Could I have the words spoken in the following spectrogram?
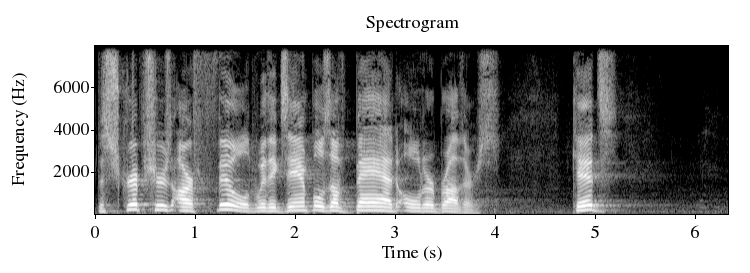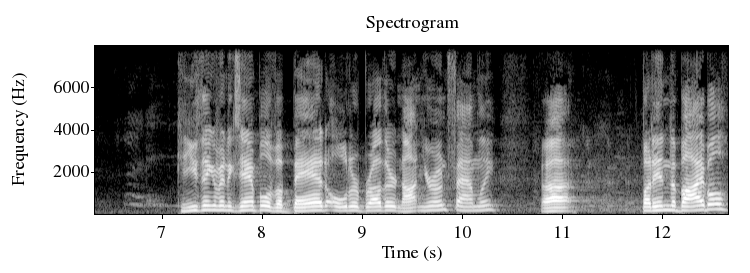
The scriptures are filled with examples of bad older brothers. Kids, can you think of an example of a bad older brother, not in your own family, uh, but in the Bible?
